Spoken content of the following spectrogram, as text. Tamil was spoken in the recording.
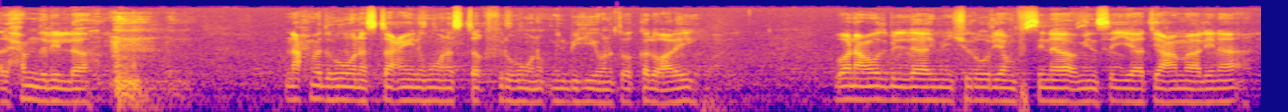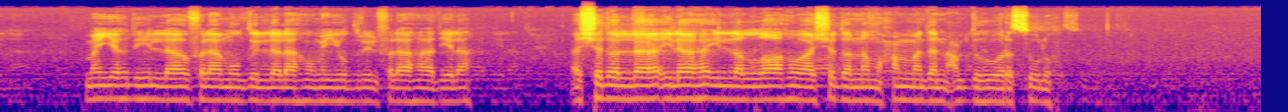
الحمد لله نحمده ونستعينه ونستغفره ونؤمن به ونتوكل عليه ونعوذ بالله من شرور أنفسنا ومن سيئات أعمالنا من يهده الله فلا مضل له ومن يضلل فلا هادي له أشهد أن لا إله إلا الله وأشهد أن محمدا عبده ورسوله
